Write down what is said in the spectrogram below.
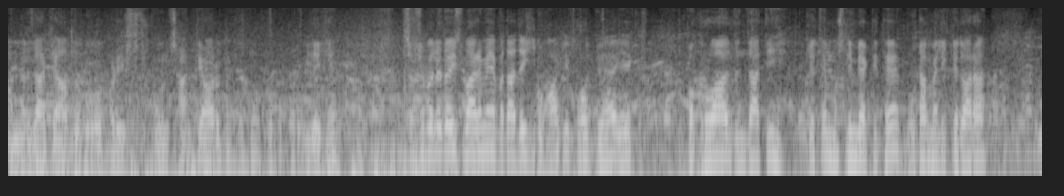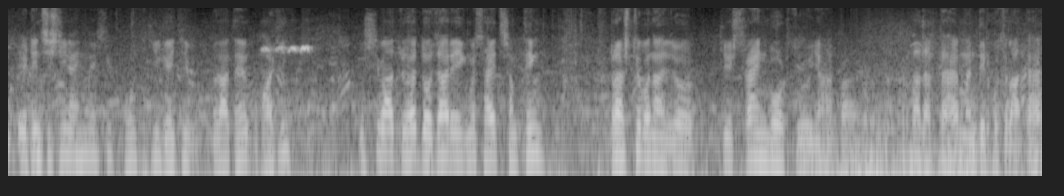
अंदर जाके आप लोगों को बड़ी सुकून, शांति और उधर दो कबूतर भी देखें। सबसे पहले तो इस बारे में बता दें कि गुफा की खोज जो है, एक बकरवाल जनजाति के थे, मुस्लिम व्यक्ति थे, बूटा मलिक के द्वारा। 1869 में इसकी खोज की गई थी, बताते हैं गुफा की। उसके बाद जो है 2001 में शायद समथिंग ट्रस्ट बना जो कि श्राइन बोर्ड जो यहाँ का करता धरता है, मंदिर को चलाता है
